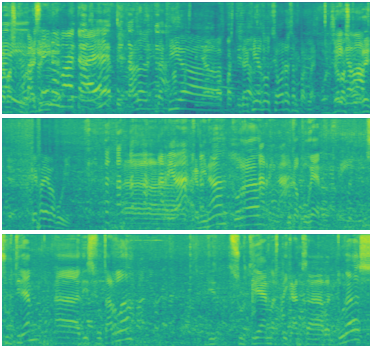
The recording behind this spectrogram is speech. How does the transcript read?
ja vas corrent. Per ser novata, eh? Ara, d'aquí a, d'aquí a 12 hores en parlem. Vinga, va. Què farem avui? Uh, caminar, córrer, el que puguem. Sortirem a disfrutar-la, di- sortirem explicant-nos aventures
